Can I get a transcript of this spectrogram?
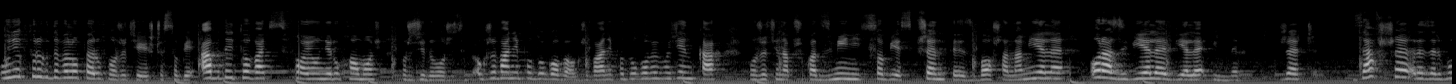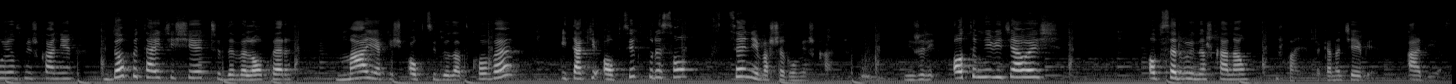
u niektórych deweloperów możecie jeszcze sobie update'ować swoją nieruchomość, możecie dołożyć sobie ogrzewanie podłogowe, ogrzewanie podłogowe w łazienkach, możecie na przykład zmienić sobie sprzęty z Boscha na miele oraz wiele, wiele innych rzeczy. Zawsze rezerwując mieszkanie, dopytajcie się, czy deweloper ma jakieś opcje dodatkowe i takie opcje, które są w cenie Waszego mieszkania. Jeżeli o tym nie wiedziałeś, obserwuj nasz kanał. Hiszpania czeka na Ciebie. Adios.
